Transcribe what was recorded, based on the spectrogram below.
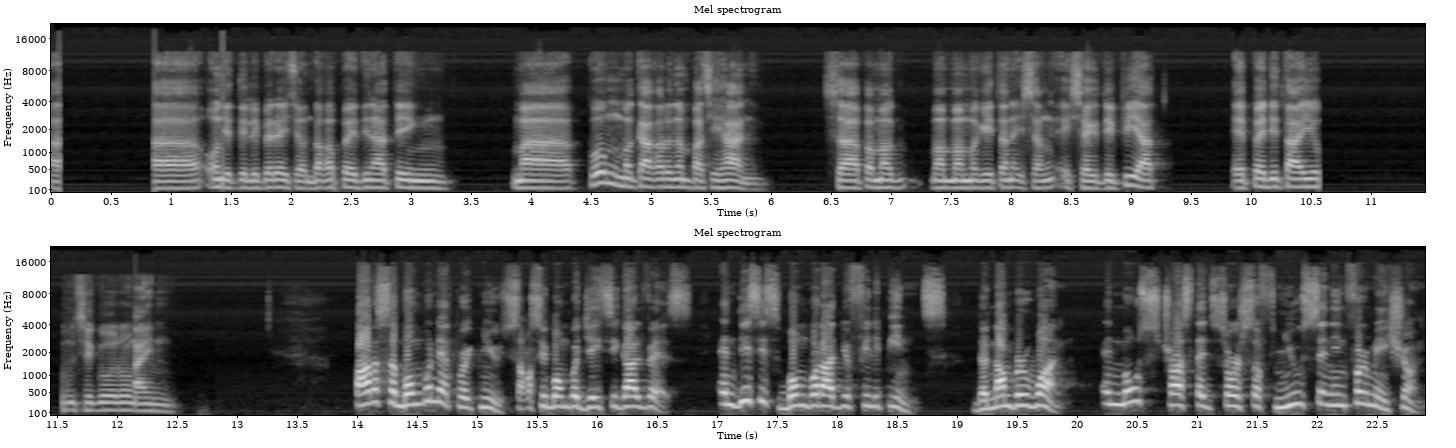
uh, on deliberation. Baka pwede nating ma, kung magkakaroon ng basihan sa pamag, mamamagitan ng isang executive fiat, eh pwede tayo siguro line Para sa Bombo Network News, ako si Bombo JC Galvez, and this is Bombo Radio Philippines, the number one and most trusted source of news and information.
